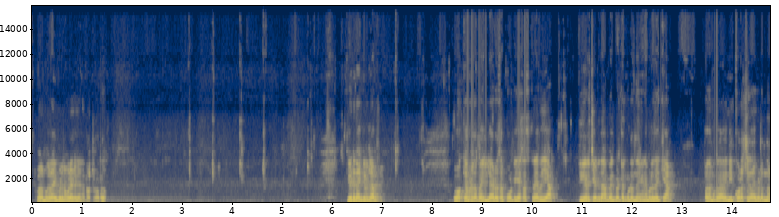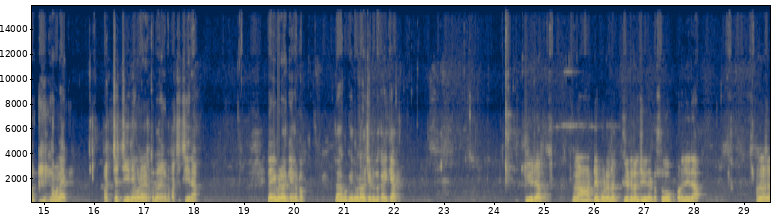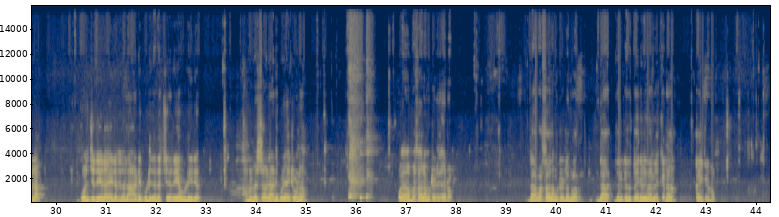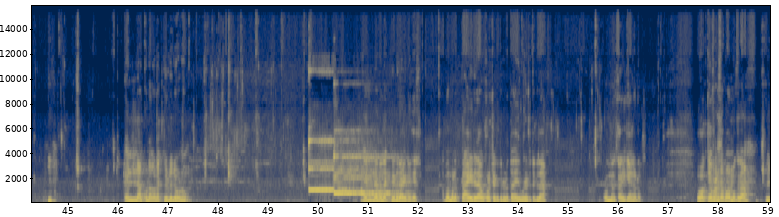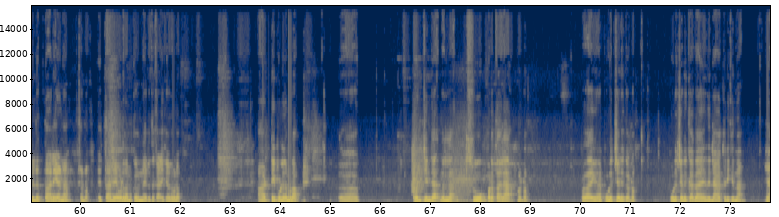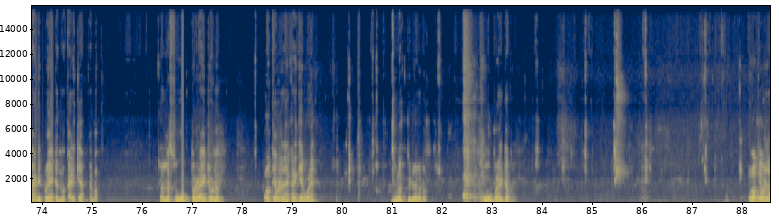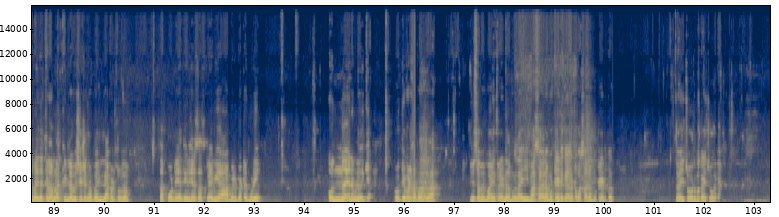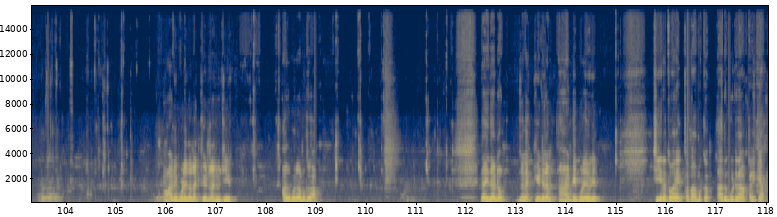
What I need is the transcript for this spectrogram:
അപ്പോൾ നമുക്ക് ഇവിടെ നിന്ന് കൂടെ എടുക്കാം കേട്ടോ ചോറ്. കിടിലം കിടിലം. ഓക്കെ ഫ്രണ്ട്സ് അപ്പോൾ എല്ലാവരും സപ്പോർട്ട് ചെയ്യുക സബ്സ്ക്രൈബ് ചെയ്യുക. തീർച്ചയായിട്ടും ആ ബെൽബട്ടൺ കൊണ്ടുവന്ന് എനബിൾ വയ്ക്കാം അപ്പോൾ നമുക്ക് ഇനി കുറച്ച് ഇവിടുന്ന് നമ്മളെ പച്ചച്ചീര കൂടെ എടുത്തിട്ട് വരാം കേട്ടോ പച്ചച്ചീര. ദേ ഇവിടെ വെക്കാം കേട്ടോ. ഇതാ നമുക്ക് ഇതിവിടെ വെച്ചിട്ടൊന്ന് കഴിക്കാം. ചീര നല്ല അടിപൊളിയുള്ള കിടിലൻ ചീര കേട്ടോ. സൂപ്പർ ചീര. അതുപോലെ തന്നെ കൊഞ്ച് തീരായാലും നല്ല അടിപൊളി നല്ല ചെറിയ ഉള്ളിയിൽ നമ്മൾ വെച്ച ഒരു അടിപൊളി ഐറ്റമാണ് അപ്പോൾ മസാല മുട്ട കേട്ടോ. ഇതാ മസാല മുട്ടയിട്ട് നമ്മൾ ഇതാ ഇതിലിട്ട് പെരവി നല്ല വെക്കണം. കഴിക്കണം ഉം. കൂടെ കുളകട കിടിലാണ് എല്ലാം നല്ല കിടിലായിട്ട് അപ്പോൾ നമ്മൾ തൈര് ഇതാ കുറച്ച് എടുത്തിട്ടുണ്ട് തൈര് കൂടെ എടുത്തിട്ട് ഒന്ന് കഴിക്കാൻ കേട്ടോ. ഓക്കെ ഫ്രണ്ട്സ് അപ്പോൾ നമുക്ക് ഇതിന്റെ തലയാണ് കണ്ടോ? ഈ തലയോടെ നമുക്ക് ഒന്ന് എടുത്ത് കഴിക്കാം. നമ്മളെ അടിപൊളി നമ്മളെ കൊഞ്ചിന്റെ നല്ല സൂപ്പർ തല കേട്ടോ അപ്പോൾ അതായത് ഇങ്ങനെ പൊളിച്ചെടുക്കാം കേട്ടോ. പൊളിച്ചെടുക്കുക അതായത് ഇതിന്റെ അകത്തിരിക്കുന്ന ഈ അടിപൊളിയായിട്ട് നമുക്ക് കഴിക്കാം കണ്ടോ? നല്ല സൂപ്പർ ആയിട്ടുണ്ട് ഓക്കെ ഫ്രണ്ട് ഞാൻ കളിക്കാൻ പോണേ. നിങ്ങളൊക്കെ ഇടുക കേട്ടോ. സൂപ്പർ ഐറ്റം ഓക്കെ ഫ്രണ്ട്സ് അപ്പോൾ ഇതൊക്കെ നമ്മുടെ കിട്ടുന്ന വിശേഷങ്ങൾ. അപ്പോൾ എല്ലാ ഫ്രണ്ട്സും സപ്പോർട്ട് ചെയ്യുക. തീർച്ചയായും സബ്സ്ക്രൈബ് ചെയ്യുക. ആ ബെൽ ബട്ടൺ കൂടി ഒന്ന് എനബിൾ വയ്ക്കാം ഓക്കെ ഫ്രണ്ട്സ് അപ്പോൾ നമുക്ക് ഈ സമയം പാടിക്കളയേണ്ട നമുക്ക് ഈ മസാല മുട്ട എടുക്കാം കേട്ടോ. മസാല മുട്ട എടുത്ത് ഇതായി ചോറൊന്ന് കഴിച്ചു നോക്കാം അടിപൊളി നല്ല കിടുന്ന രുചി. അതുപോലെ നമുക്ക് ഇത് കേട്ടോ നല്ല കിടിലം അടിപൊളി ഒരു ചീരത്തോരൻ. അപ്പോൾ നമുക്ക് അതും കൂടി ദാ കഴിക്കാം.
